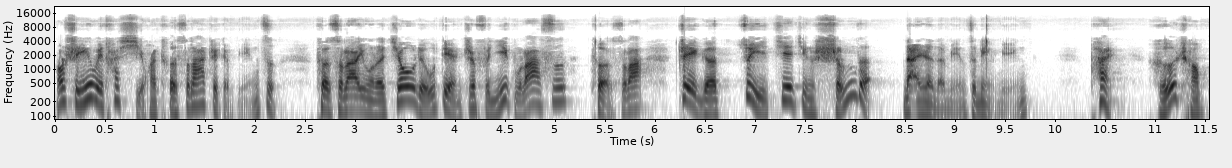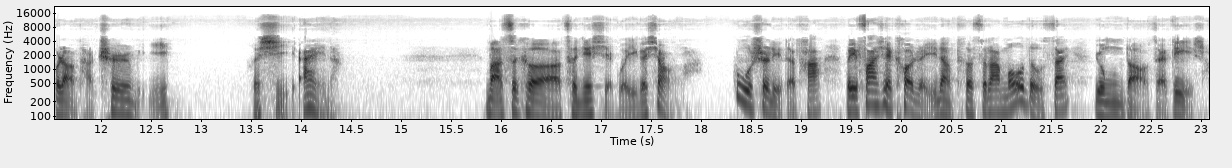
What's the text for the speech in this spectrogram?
而是因为他喜欢特斯拉这个名字。特斯拉用了交流电之父尼古拉斯·特斯拉这个最接近神的男人的名字命名，派。何尝不让他痴迷和喜爱呢？马斯克曾经写过一个笑话，故事里的他被发现靠着一辆特斯拉 Model 三晕倒在地上，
